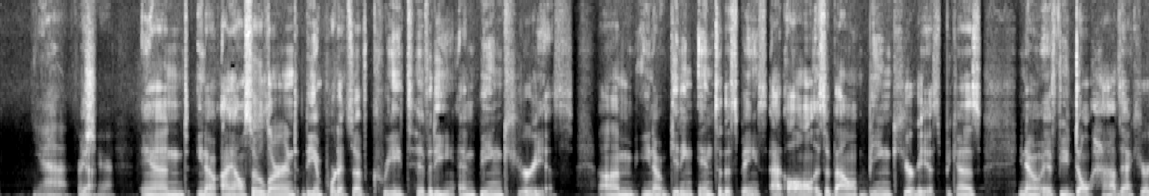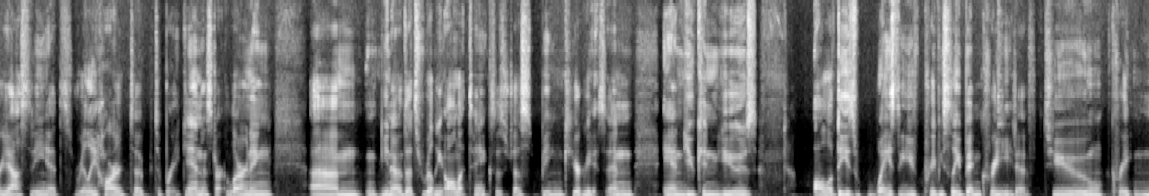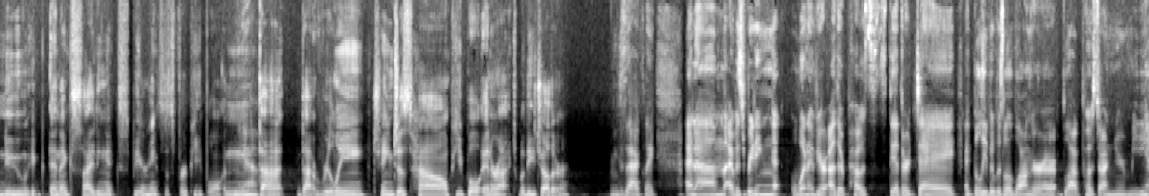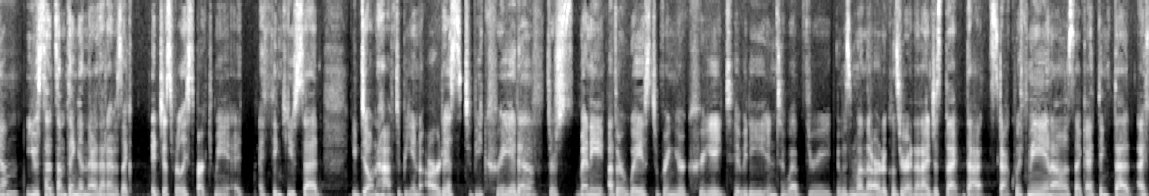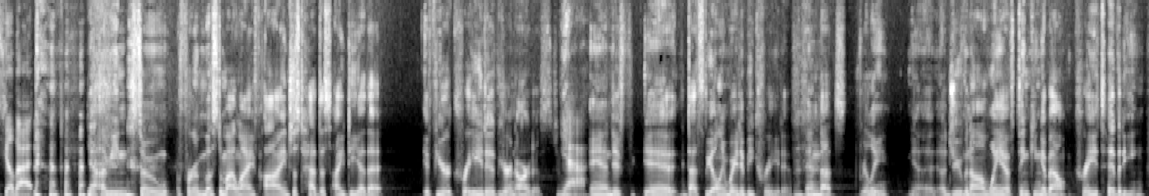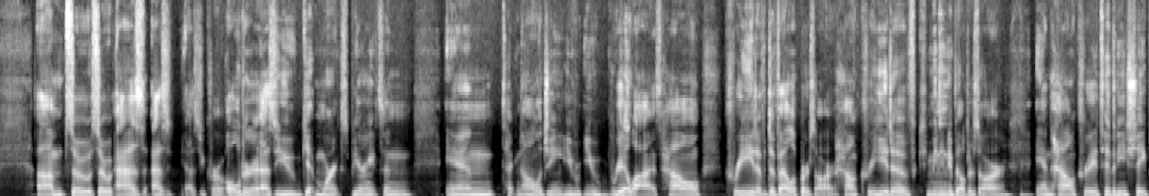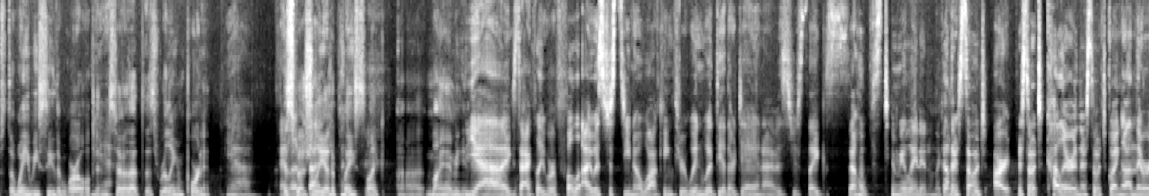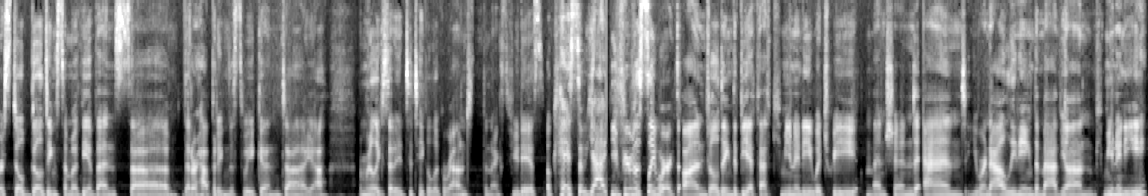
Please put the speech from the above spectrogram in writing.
Yeah, for yeah. sure. And, you know, I also learned the importance of creativity and being curious. Um, you know, getting into the space at all is about being curious because you know, if you don't have that curiosity, it's really hard to, to break in and start learning. Um, you know, that's really all it takes is just being curious. And, and you can use all of these ways that you've previously been creative to create new and exciting experiences for people. And yeah. that, that really changes how people interact with each other. Exactly. And um, I was reading one of your other posts the other day. I believe it was a longer blog post on your Medium. You said something in there that I was like, it just really sparked me. I, I think you said you don't have to be an artist to be creative. There's many other ways to bring your creativity into Web3. It was in one of the articles you wrote, and I just, that, that stuck with me. And I was like, I think that I feel that. yeah. I mean, so for most of my life, I just had this idea that if you're creative, you're an artist. Yeah. And if it, that's the only way to be creative, mm-hmm. and that's really a juvenile way of thinking about creativity. Um, so so as as as you grow older, as you get more experience and in technology, you, you realize how creative developers are, how creative community builders are, mm-hmm. and how creativity shapes the way we see the world. Yeah. And so that, that's really important. Yeah. Especially at a place like uh, Miami. Yeah, exactly. We're full. I was just, you know, walking through Wynwood the other day and I was just like so stimulated. I'm like, oh, there's so much art, there's so much color, and there's so much going on. They were still building some of the events uh, that are happening this week. And uh, yeah, I'm really excited to take a look around the next few days. Okay, so yeah, you previously worked on building the BFF community, which we mentioned, and you are now leading the Mavion community.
